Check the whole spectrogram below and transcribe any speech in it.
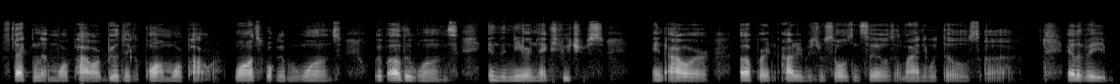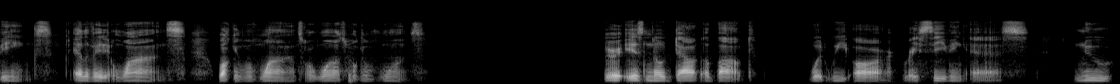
stacking up more power, building upon more power. Ones walking with ones with other ones in the near next futures, in our upper and outer dimensional souls and cells aligning with those uh, elevated beings, elevated wands, walking with wands, or wands walking with wands. There is no doubt about what we are receiving as new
